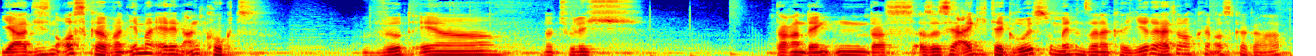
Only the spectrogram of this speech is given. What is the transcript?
ja, diesen Oscar, wann immer er den anguckt, wird er natürlich daran denken, dass, also ist ja eigentlich der größte Moment in seiner Karriere, er hat ja noch keinen Oscar gehabt.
